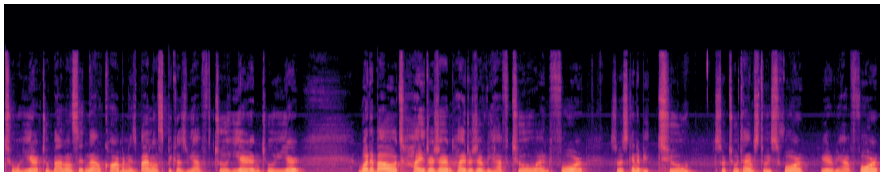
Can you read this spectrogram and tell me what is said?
two here to balance it. Now carbon is balanced because we have two here and two here. What about hydrogen? Hydrogen we have two and four, so it's going to be two. So two times two is four. Here we have four.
